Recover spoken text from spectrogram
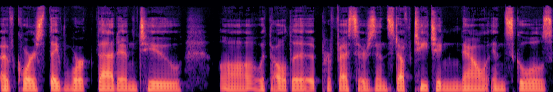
of course they've worked that into uh, with all the professors and stuff teaching now in schools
